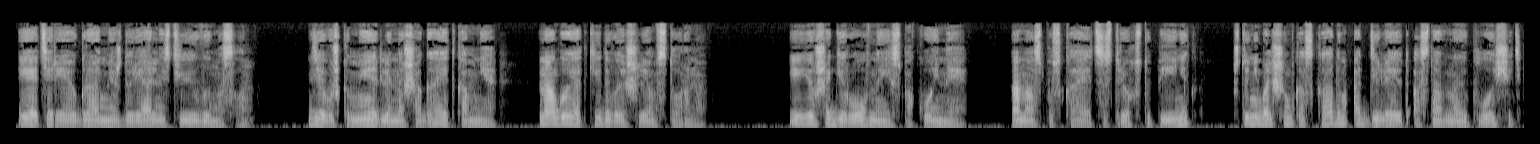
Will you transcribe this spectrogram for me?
Я теряю грань между реальностью и вымыслом. Девушка медленно шагает ко мне, ногой откидывая шлем в сторону. Ее шаги ровные и спокойные. Она спускается с трех ступенек, что небольшим каскадом отделяют основную площадь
